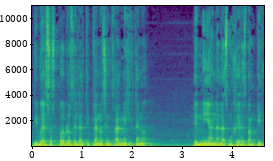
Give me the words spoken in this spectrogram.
diversos pueblos del altiplano central mexicano temían a las mujeres vampiro.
